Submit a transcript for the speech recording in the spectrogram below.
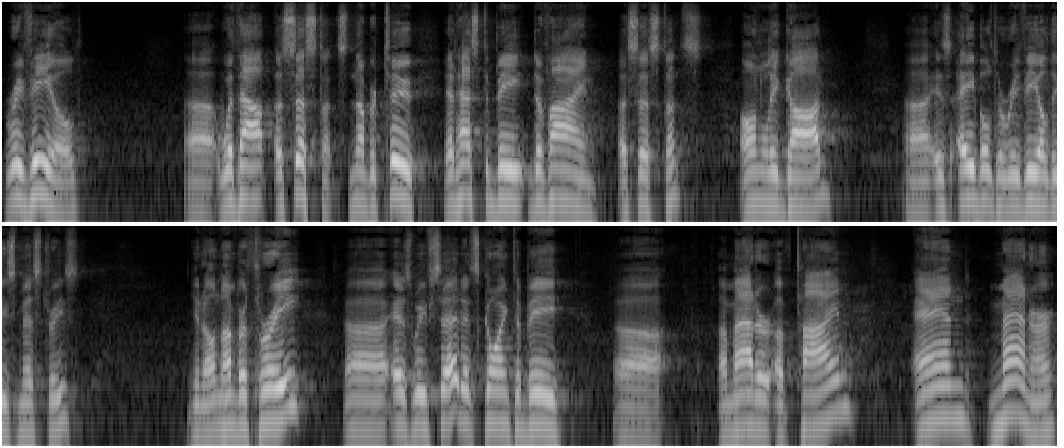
revealed uh, without assistance. Number two, it has to be divine assistance. Only God uh, is able to reveal these mysteries. You know, number three, uh, as we've said, it's going to be uh, a matter of time and manner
